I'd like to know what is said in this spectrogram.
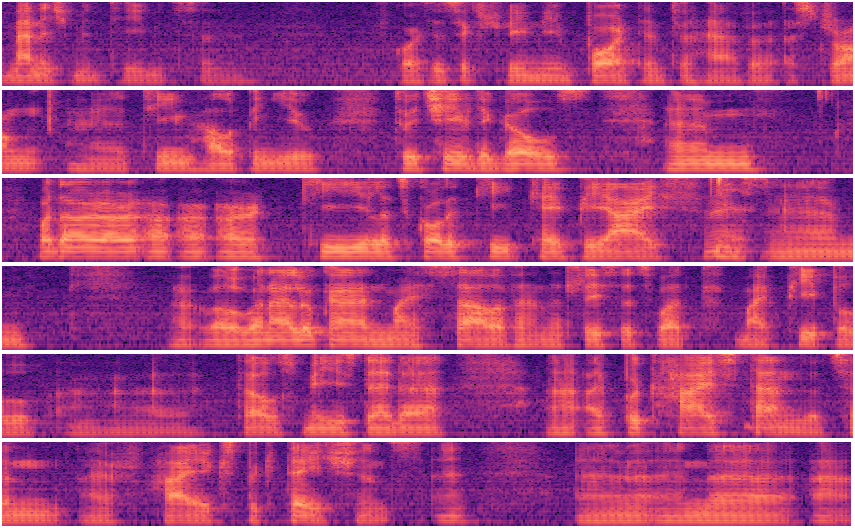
management team. It's, uh, of course, it's extremely important to have a, a strong uh, team helping you to achieve the goals. Um, what are our, our, our key, let's call it key KPIs? Yes. Um, uh, well, when I look at myself, and at least it's what my people uh, tells me, is that uh, uh, I put high standards and I have high expectations, uh, and uh, uh,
